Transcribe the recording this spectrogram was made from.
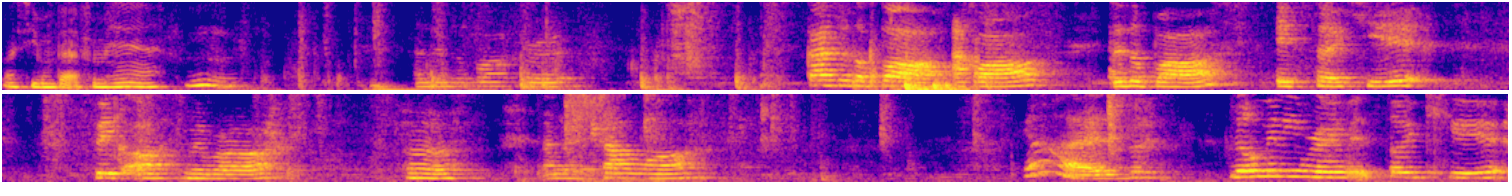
That's even better from here. Mm. And then the bathroom. Guys, there's a bath. A bath. There's a bath. It's so cute. Big ass mirror. Huh. And a shower. Guys, little mini room is so cute.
